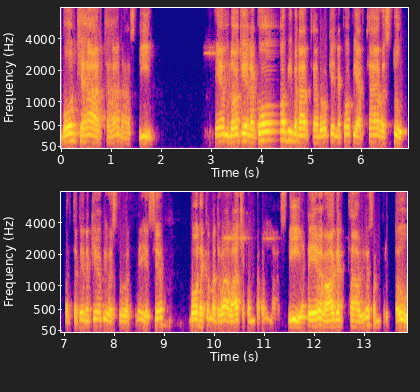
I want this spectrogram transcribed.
बोध्यः अर्थः नास्ति। एवं लोके न कोऽपि पदार्थः, लोके न कोऽपि अर्थः वस्तु वर्तते, न किमपि वस्तु वर्तते, यस्य बोधकम् अथवा वाचकं पदं नास्ति। अत एव वागर्थाविव सम्पृक्तौ।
